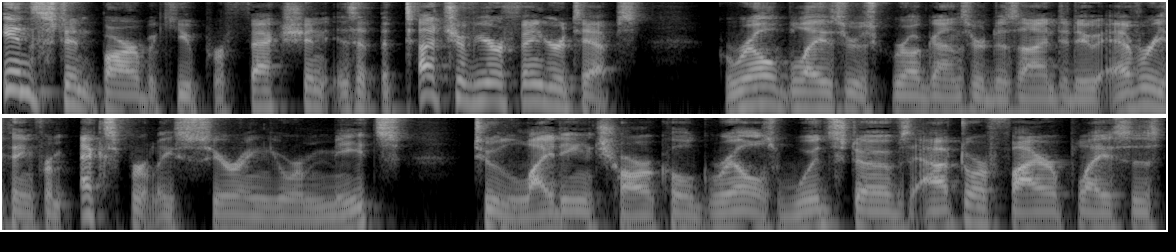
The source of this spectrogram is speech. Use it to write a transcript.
Instant barbecue perfection is at the touch of your fingertips. Grill Blazer's grill guns are designed to do everything from expertly searing your meats to lighting charcoal grills, wood stoves, outdoor fireplaces,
